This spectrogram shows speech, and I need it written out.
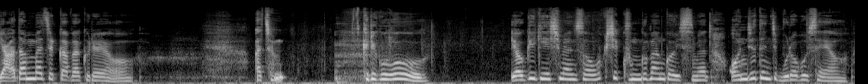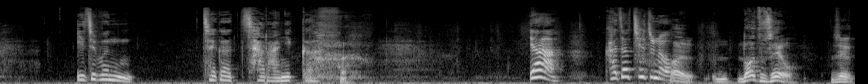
야단 맞을까봐 그래요. 아 참 그리고 여기 계시면서 혹시 궁금한 거 있으면 언제든지 물어보세요. 이 집은 제가 잘 아니까. 야 가자 최준호. 아, 놔두세요. 이제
